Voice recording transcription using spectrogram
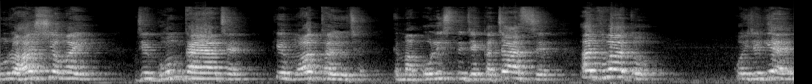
ભારતીનું રહસ્યમય જે ગુમ થયા છે, કે મોત થયું છે, એમાં પોલીસની જે કચાશ છે, અથવા તો કોઈ જગ્યાએ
